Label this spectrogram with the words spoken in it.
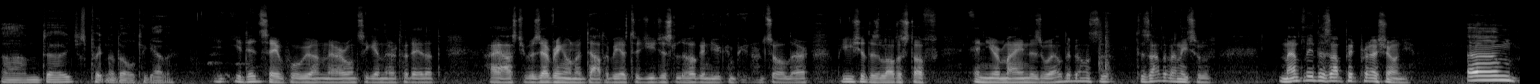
and uh, just putting it all together. You, you did say before we went there once again there today that I asked you was everything on a database? Did you just log into your computer and it's all there? But you said there's a lot of stuff in your mind as well. To be honest, does that have any sort of mentally does that put pressure on you? Um,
